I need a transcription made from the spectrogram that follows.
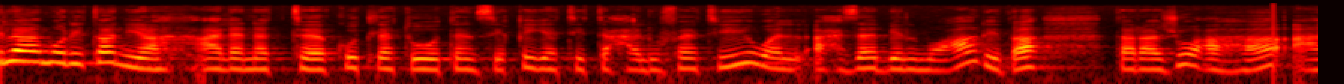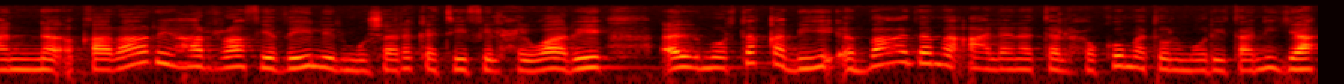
إلى موريتانيا أعلنت كتلة تنسيقية التحالفات والأحزاب المعارضة تراجعها عن قرارها الرافض للمشاركة في الحوار المرتقب بعدما أعلنت الحكومة الموريتانية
